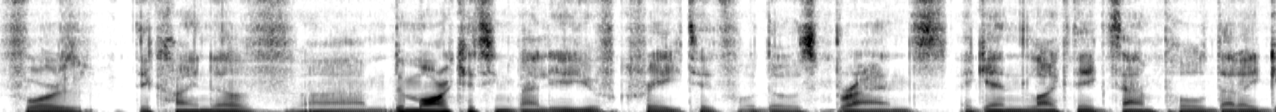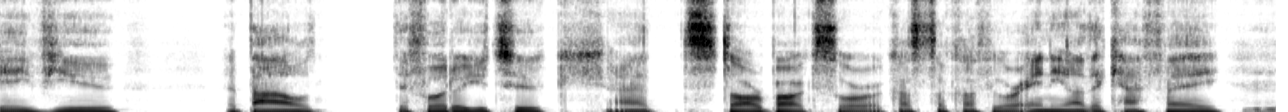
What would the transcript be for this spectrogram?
for the kind of um, the marketing value you've created for those brands again like the example that i gave you about the photo you took at starbucks or costa coffee or any other cafe mm-hmm.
